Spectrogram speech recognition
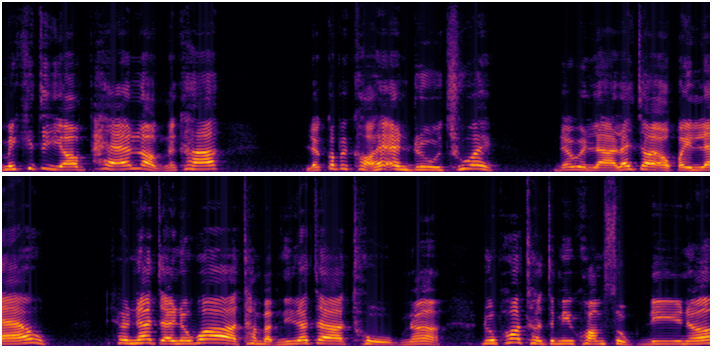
ไม่คิดจะยอมแพ้หรอกนะคะ แล้วก็ไปขอให้แอนดรูช่วย ได้เวลาไล่จอยออกไปแล้ว เธอแน่ใจนะว่าทำแบบนี้แล้วจะถูกนะ ดูพ่อเธอจะมีความสุขดีเนะ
